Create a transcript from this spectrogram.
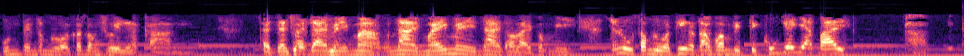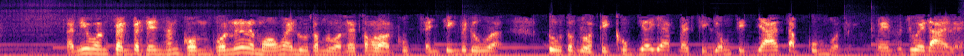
คุณเป็นตำรวจก็ต้องช่วยเหลือกันแต่จะช่วยได้ไม่มากได้ไหมไม่ได้เท่าไหร่ก็มี แล้วลูกตำรวจที่กระทำความผิดติดคุกเยอะแยะไป ครับ แต่นี่มันเป็นประเด็นสังคมคนเลยมองว่าไอ้ลูกตำรวจเลยต้องรอดคุกแต่จริงไปดูว่าลูกตำรวจติดคุกเยอะแยะไปติดยงติดยาจับกุมหมดไม่ช่วยได้เลย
